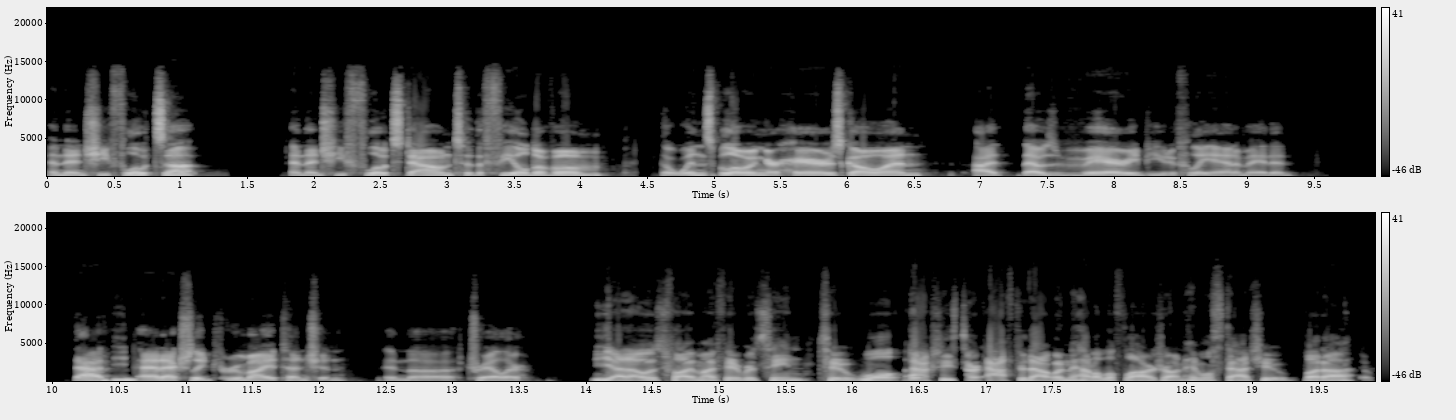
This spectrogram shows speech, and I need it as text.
And then she floats up. And then she floats down to the field of them. The wind's blowing, her hair's going. I, that was very beautifully animated. That that actually drew my attention in the trailer. Yeah, that was probably my favorite scene too. Well, yep. actually, start after that when they had all the flowers on Himmel's statue, but uh, yep.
